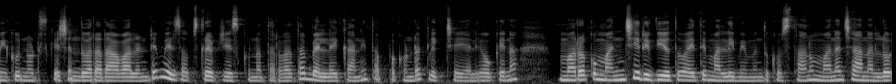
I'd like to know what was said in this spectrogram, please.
మీకు నోటిఫికేషన్ ద్వారా రావాలంటే మీరు సబ్స్క్రైబ్ చేసుకున్న తర్వాత బెల్ ఐకాన్ని తప్పకుండా క్లిక్ చేయాలి. ఓకేనా? మరొక మంచి రివ్యూతో అయితే మళ్ళీ మేము ముందుకు వస్తాను. మన ఛానల్లో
